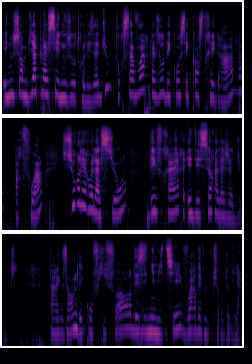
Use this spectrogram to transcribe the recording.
et nous sommes bien placés, nous autres les adultes, pour savoir qu'elles ont des conséquences très graves, parfois, sur les relations des frères et des sœurs à l'âge adulte. Par exemple, des conflits forts, des inimitiés, voire des ruptures de liens.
